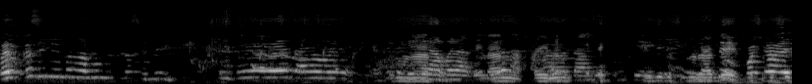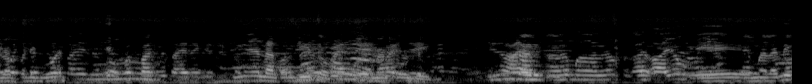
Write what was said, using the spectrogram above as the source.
Pero kasi may mga rooms na sila eh. Hindi, tayo. Kasi natin. tayo na. Hindi ko sigurado. Hindi, pagka ko sila i-watch paliguan. tayo na. Hindi kung dito. Mga tubig. Sino ayaw? mga ayaw, ayaw. Eh, malamig.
